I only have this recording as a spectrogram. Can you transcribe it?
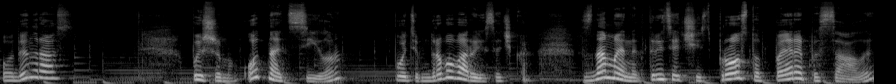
Один раз. Пишемо одна ціла, потім дробова рисочка. Знаменник 36 просто переписали.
